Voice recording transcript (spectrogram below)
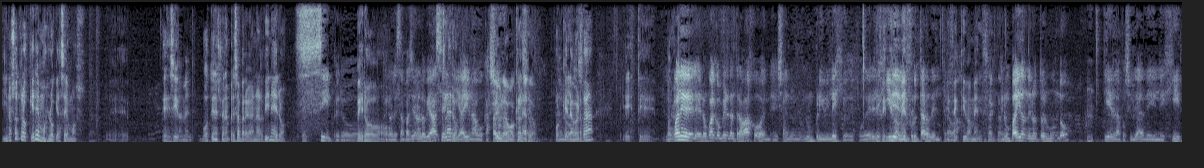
Y nosotros queremos lo que hacemos. Eh, es decir, Totalmente. vos tenés una empresa para ganar dinero. Sí, pero, Pero- pero les apasiona lo que hacen Claro. y hay una vocación. Hay una vocación. Claro, porque la verdad, este, Lo bueno, cual, es- lo cual convierte el trabajo en, eh, ya en un, en un privilegio de poder elegir y disfrutar del trabajo. efectivamente. Exactamente. En un país donde no todo el mundo tiene la posibilidad de elegir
